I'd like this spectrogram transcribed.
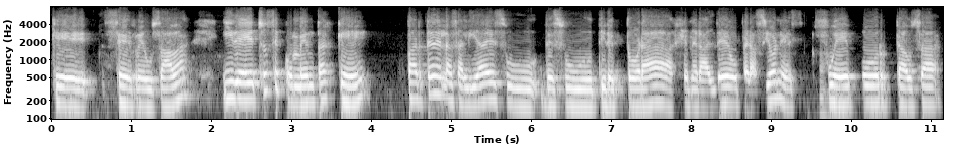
que se rehusaba. Y de hecho se comenta que parte de la salida de su, de su directora general de operaciones fue por causa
